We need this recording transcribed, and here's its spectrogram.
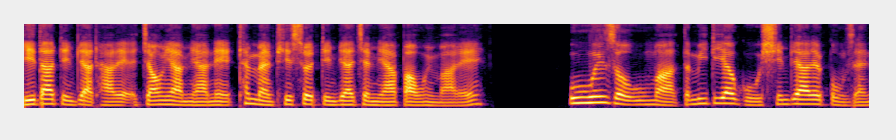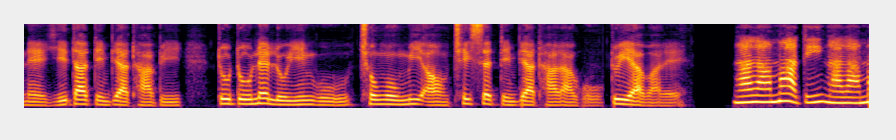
ရေးသားတင်ပြထားတဲ့အကြောင်းအရာများနဲ့ထပ်မံဖြည့်ဆွတ်တင်ပြချက်များပါဝင်ပါတယ်ဦးဝင်းစောဦးမှတမိတယောက်ကို ရှင်းပြတဲ့ပုံစံနဲ့ရေးသားတင်ပြထားပြီးတူတူနဲ့လူရင်းကိုခြုံငုံမိအောင်ချိတ်ဆက်တင်ပြထားတာကို တွေ့ရပါတယ် ငါလာမသည်ငါလာမ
